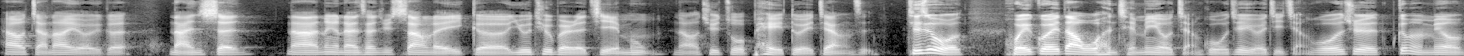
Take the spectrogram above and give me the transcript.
还有讲到有一个男生，那那个男生去上了一个 YouTuber 的节目，然后去做配对这样子。其实我。回归到我很前面有讲过，我就有一集讲过，我就觉得根本没有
